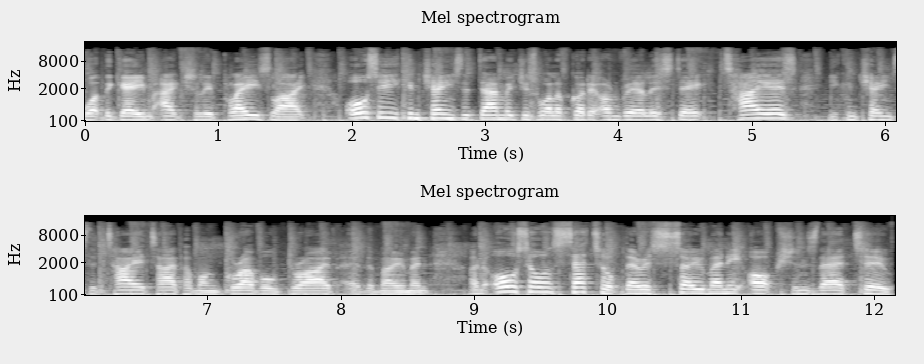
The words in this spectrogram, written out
what the game actually plays like. Also you can change the damage as well. I've got it on realistic. Tyres, you can change the tyre type. I'm on gravel drive at the moment. And also on setup, there is so many options there too.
